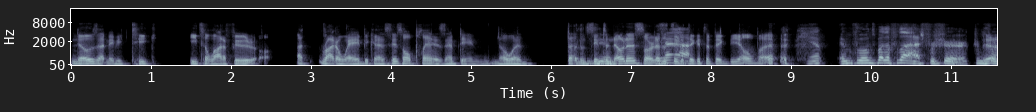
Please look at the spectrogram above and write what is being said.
knows that maybe Teek eats a lot of food uh, right away because his whole plate is empty and Noa doesn't seem to notice or doesn't seem to think it's a big deal. But Yep. Influenced by the Flash for sure. yeah.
